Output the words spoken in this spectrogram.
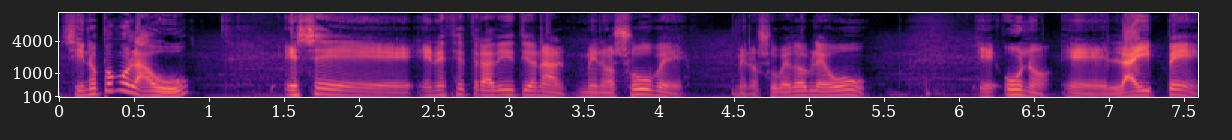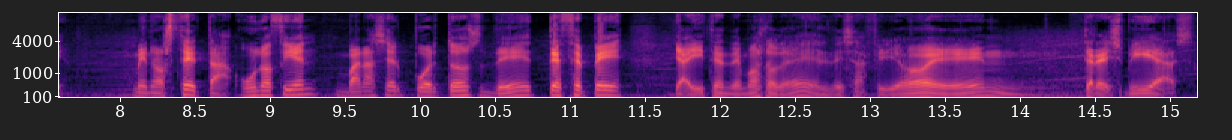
Si no pongo la U, ese NC tradicional menos V, menos WU, 1, eh, eh, la IP menos Z 100 van a ser puertos de TCP y ahí tendremos lo del desafío en tres vías.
